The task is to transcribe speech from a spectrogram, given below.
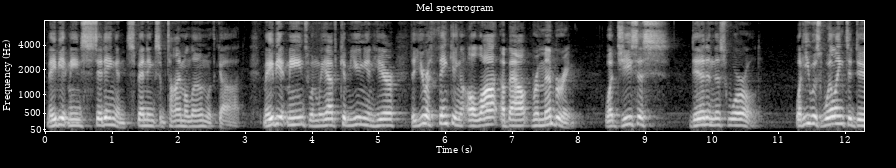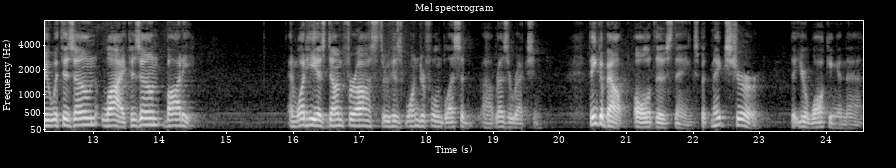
Maybe it means sitting and spending some time alone with God. Maybe it means when we have communion here that you are thinking a lot about remembering what Jesus did in this world what he was willing to do with his own life, his own body, and what he has done for us through his wonderful and blessed uh, resurrection. Think about all of those things, but make sure that you're walking in that.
